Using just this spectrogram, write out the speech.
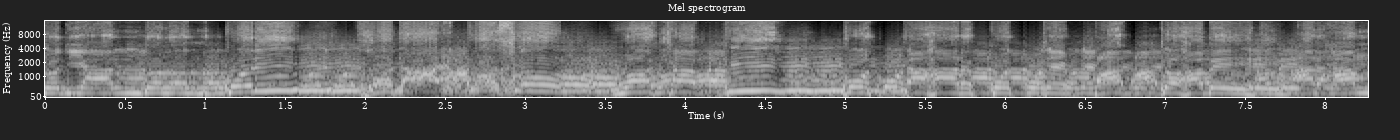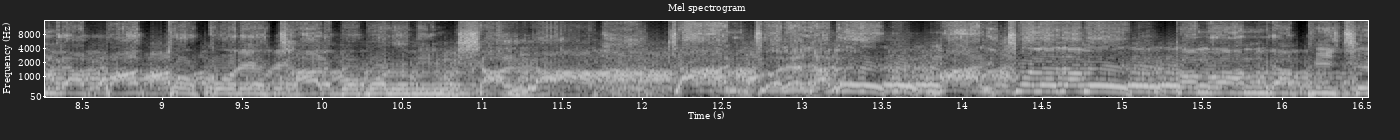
যদি আন্দোলন করি, খোদার কসম বিল প্রত্যাহার করতে বাধ্য হবে, আর আমরা বাধ্য করে ছাড়বো বলুন ইনশাল্লাহ চান চলে যাবে, মাল চলে যাবে। তম আমরা পিছে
